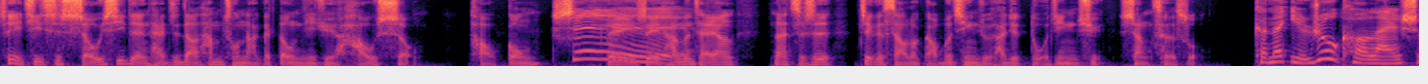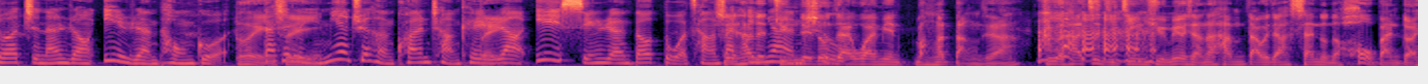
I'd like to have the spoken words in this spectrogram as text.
所以其实熟悉的人才知道他们从哪个洞进去好守好攻，是，对，所以他们才让那只是这个扫了搞不清楚，他就躲进去上厕所。可能以入口来说，只能容一人通过，对但是里面却很宽敞，可以让一行人都躲藏在所以他的军队都。在外面帮他挡着啊，结果他自己进去，没有想到他们大卫在山洞的后半段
